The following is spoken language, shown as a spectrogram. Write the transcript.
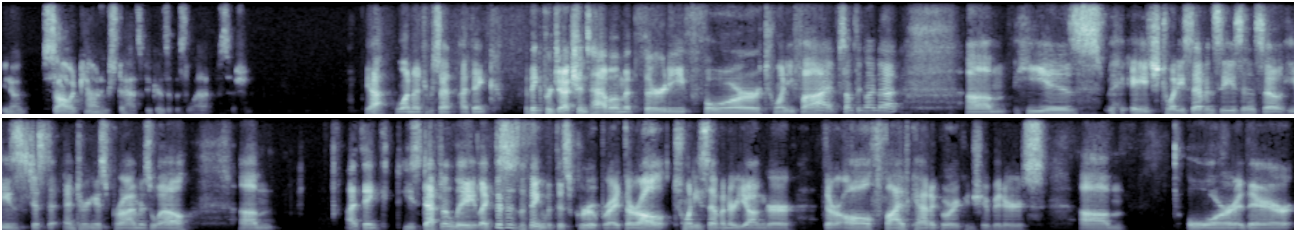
you know, solid counting stats because of his lineup position? Yeah, 100%. I think, I think projections have him at 34 25, something like that. Um, he is age 27 season, so he's just entering his prime as well. Um, I think he's definitely like this is the thing with this group, right? They're all 27 or younger. They're all five category contributors um, or they're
